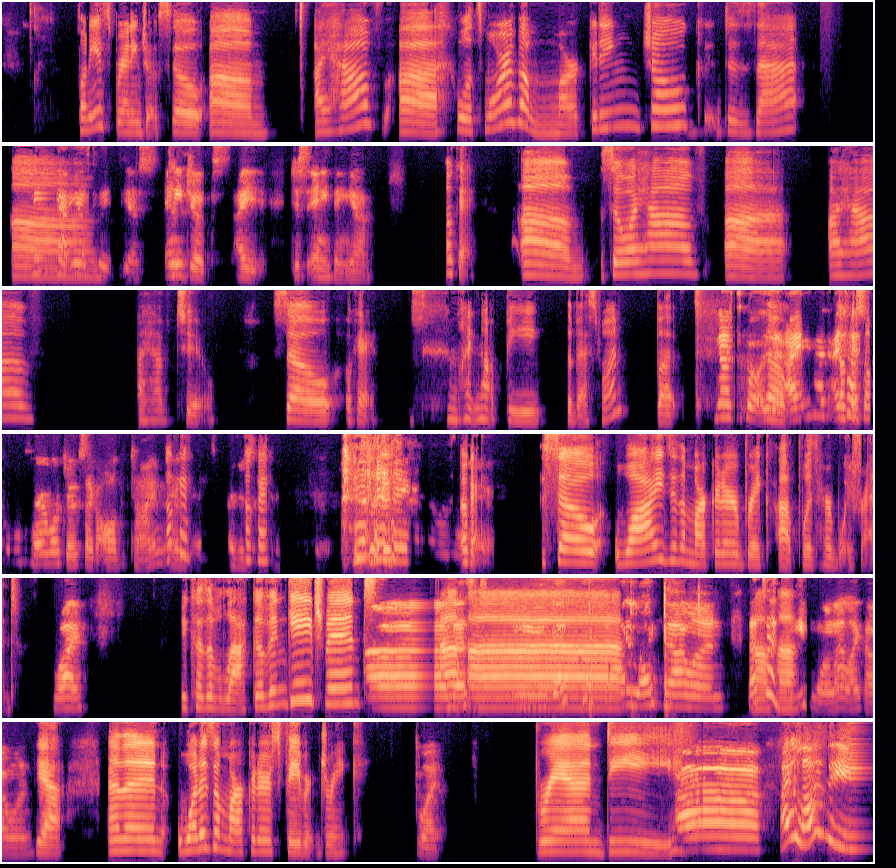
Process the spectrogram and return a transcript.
Funniest branding joke. So um I have uh well it's more of a marketing joke. Does that um, yeah, yes, please, yes. Any jokes? I just anything, yeah. Okay. Um, so I have uh I have I have two. So okay. it might not be the best one, but no, it's cool. So, yeah, I had, I okay. tell so many terrible jokes like all the time. Okay. Just, okay. so okay. So why did the marketer break up with her boyfriend? Why? Because of lack of engagement. Uh, that's, uh, that's, I like that one. That's uh-huh. a deep one. I like that one. Yeah. And then, what is a marketer's favorite drink? What? Brandy. Ah, uh, I love these.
